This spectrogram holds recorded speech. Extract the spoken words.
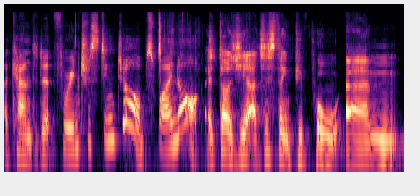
a candidate for interesting jobs. Why not? It does, yeah. I just think people, um,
